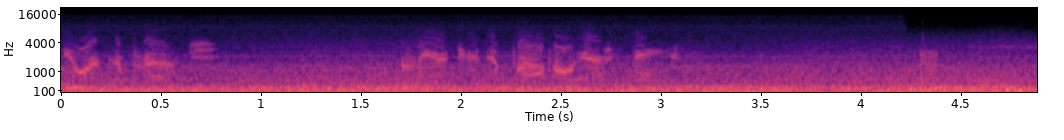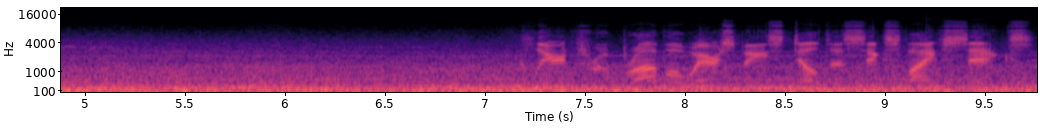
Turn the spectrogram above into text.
Newark approach. Clear through the Bravo airspace. Cleared through Bravo airspace Delta 656.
